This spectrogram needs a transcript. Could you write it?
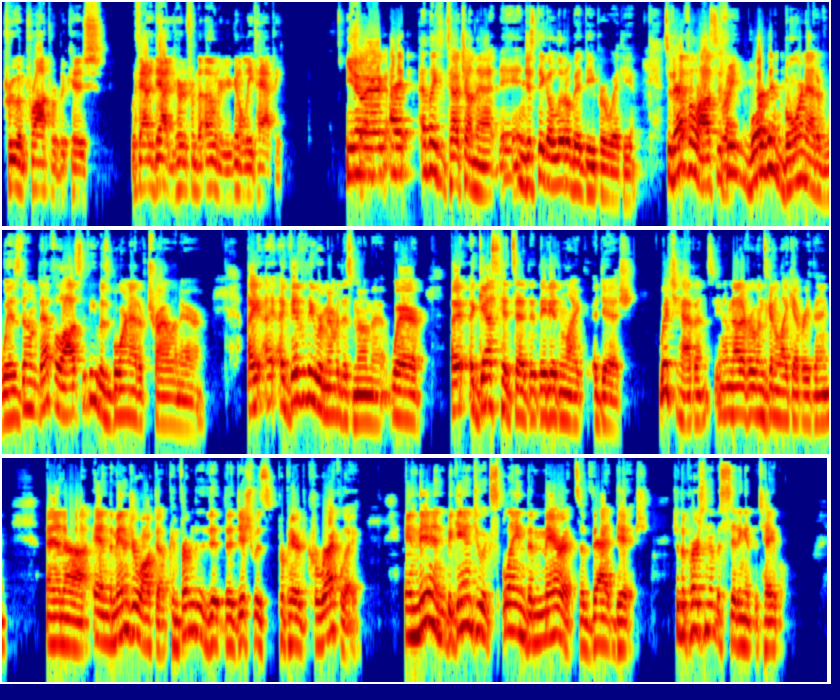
Preux and Proper because without a doubt you heard it from the owner you're going to leave happy you know, Eric, I, would like to touch on that and just dig a little bit deeper with you. So that philosophy right. wasn't born out of wisdom. That philosophy was born out of trial and error. I, I, I vividly remember this moment where a, a, guest had said that they didn't like a dish, which happens. You know, not everyone's going to like everything. And uh, and the manager walked up, confirmed that the, dish was prepared correctly, and then began to explain the merits of that dish to the person that was sitting at the table.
